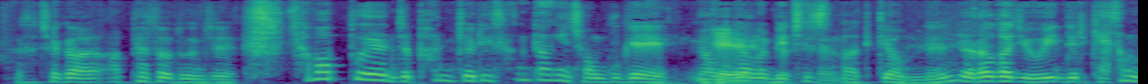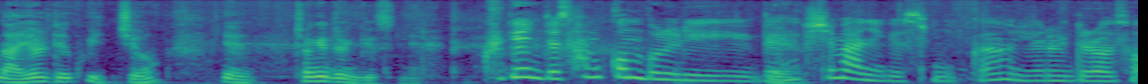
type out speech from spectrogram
그래서 제가 앞에서도 이제 사법부의 이제 판결이 상당히 전국에 영향을 네, 미칠 그렇죠. 수밖에 없는 여러 가지 요인들이 계속 나열되고 있죠. 예. 정현정 교수님. 그게 이제 삼권 분립의 네. 핵심 아니겠습니까? 예를 들어서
